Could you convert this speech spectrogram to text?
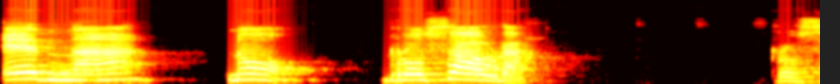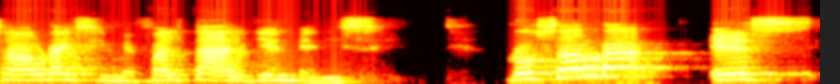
Edna, no, Rosaura. Rosaura, y si me falta alguien me dice. Rosaura es,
